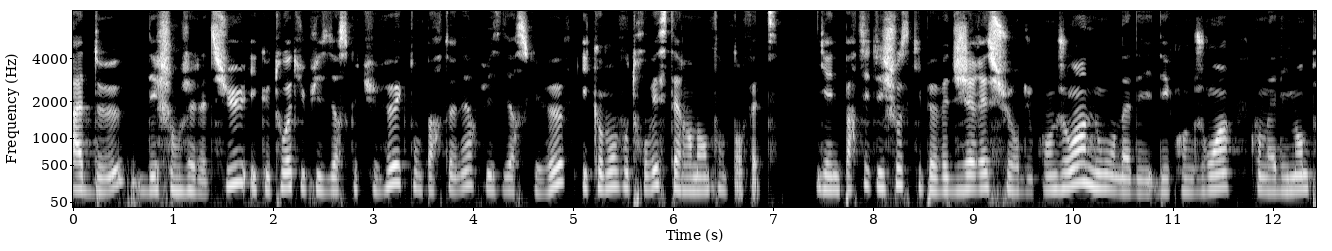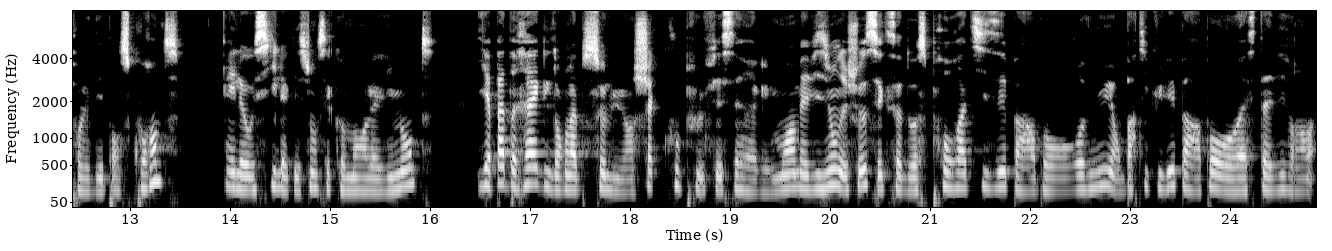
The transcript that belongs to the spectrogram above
à deux d'échanger là-dessus et que toi tu puisses dire ce que tu veux et que ton partenaire puisse dire ce qu'il veut et comment vous trouvez ce terrain d'entente en fait. Il y a une partie des choses qui peuvent être gérées sur du conjoint. Nous, on a des, des conjoints qu'on alimente pour les dépenses courantes. Et là aussi, la question c'est comment on l'alimente. Il n'y a pas de règle dans l'absolu, hein. chaque couple fait ses règles. Moi, ma vision des choses, c'est que ça doit se proratiser par rapport au revenu et en particulier par rapport au reste à vivre, hein.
